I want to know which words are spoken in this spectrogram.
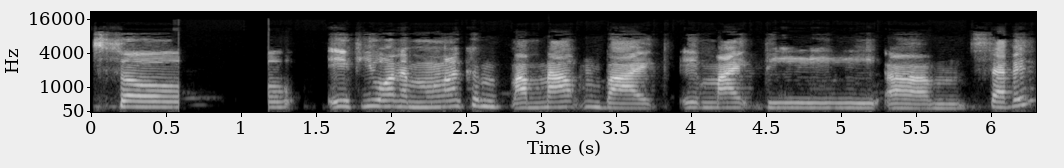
So if you want a mountain, a mountain bike, it might be um, seven.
